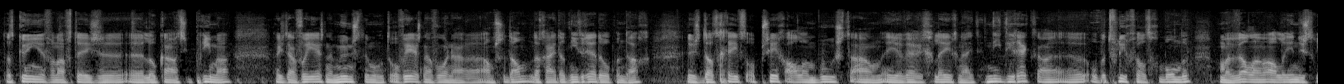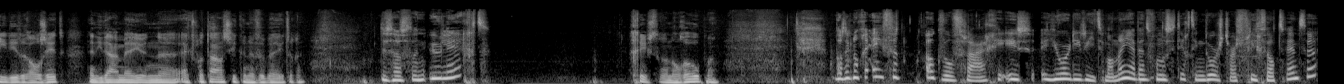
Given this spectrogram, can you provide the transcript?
Dat kun je vanaf deze locatie prima. Als je daarvoor eerst naar Münster moet of eerst naar voor naar Amsterdam, dan ga je dat niet redden op een dag. Dus dat geeft op zich al een boost aan je werkgelegenheid. Niet direct eh, op het vliegveld gebonden, maar wel aan alle industrie die er al zit en die daarmee hun eh, exploitatie kunnen verbeteren. Dus als het aan u ligt, Gisteren nog open. Wat ik nog even ook wil vragen is, Jordi Rietman, hè, jij bent van de stichting Doorstart Vliegveld Twente.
